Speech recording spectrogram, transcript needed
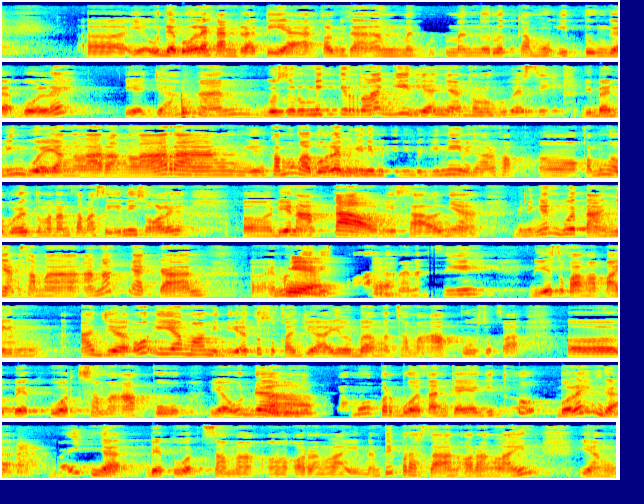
uh, ya udah boleh kan berarti ya. Kalau misalkan men menurut kamu itu nggak boleh, ya jangan gue suruh mikir lagi dianya kalau gue sih dibanding gue yang ngelarang-ngelarang. Kamu nggak boleh begini hmm. begini begini misalnya uh, kamu nggak boleh temenan sama si ini soalnya uh, dia nakal misalnya. Mendingan gue tanya sama anaknya kan uh, emang yeah, dia di sekolah yeah. gimana sih? Dia suka ngapain aja? Oh iya mami dia tuh suka jahil banget sama aku suka uh, bad word sama aku. Ya udah hmm. Kamu perbuatan kayak gitu boleh nggak? Baik nggak bad word sama uh, orang lain? Nanti perasaan orang lain yang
